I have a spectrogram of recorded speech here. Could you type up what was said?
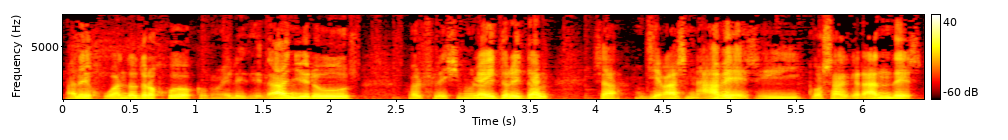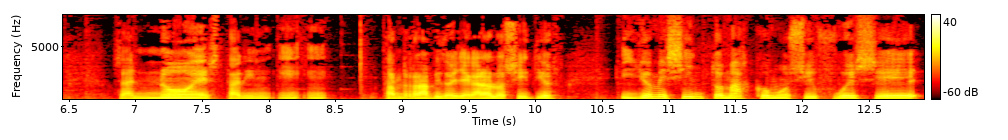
¿vale? Jugando otros juegos como Elite Dangerous o el Flight Simulator y tal, o sea, llevas naves y cosas grandes, o sea, no es tan, in- in- in- tan rápido llegar a los sitios y yo me siento más como si fuese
